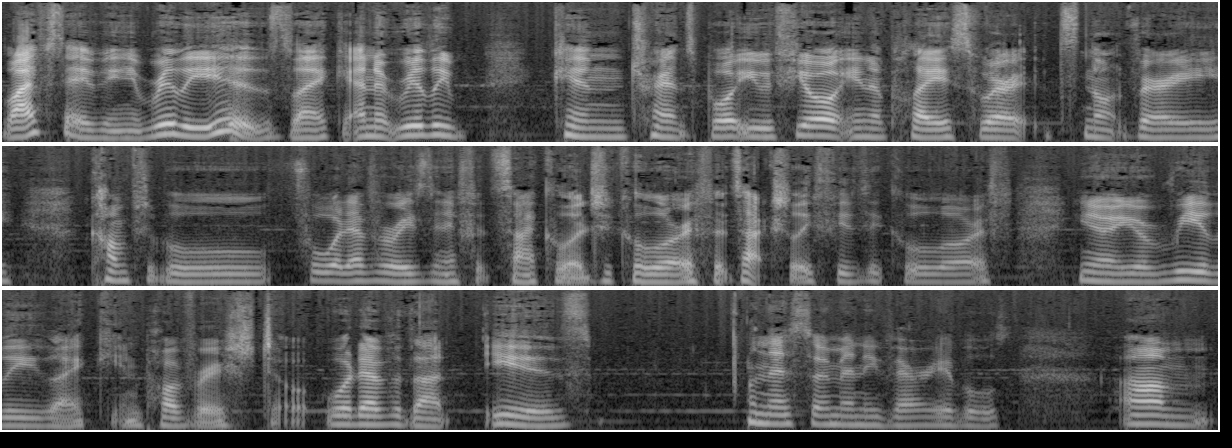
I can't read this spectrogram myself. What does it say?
life saving. It really is. Like, and it really can transport you if you're in a place where it's not very comfortable for whatever reason, if it's psychological or if it's actually physical or if, you know, you're really like impoverished or whatever that is. And there's so many variables. Um,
